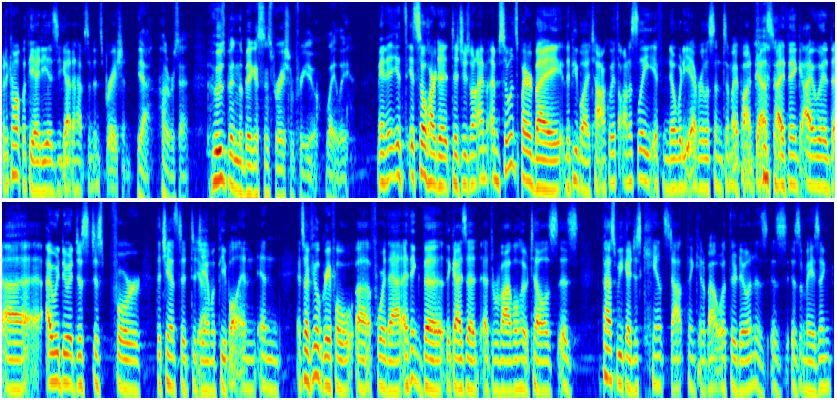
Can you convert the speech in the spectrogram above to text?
but to come up with the ideas, you got to have some inspiration. yeah, hundred percent. Who's been the biggest inspiration for you lately? Man, it- it's it's so hard to, to choose one. I'm I'm so inspired by the people I talk with. Honestly, if nobody ever listened to my podcast, I think I would uh, I would do it just just for the chance to, to Yeah. jam with people, and and and so I feel grateful uh, for that. I think the the guys at, at the Revival Hotel is, is the past week. I just can't stop thinking about what they're doing. is is is amazing.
